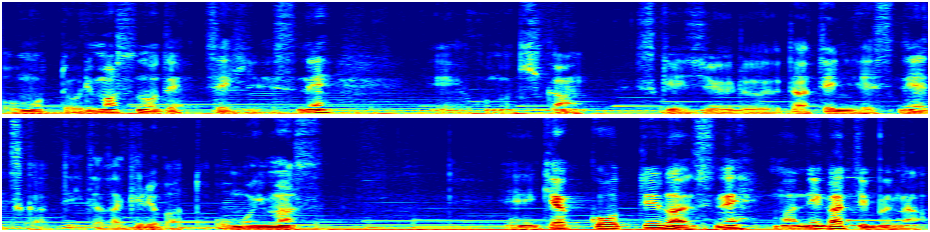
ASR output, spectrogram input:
思っておりますので是非ですね、えこの期間スケジュール立てにですね使っていただければと思います。え逆行っていうのはですね、まあ、ネガティブな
